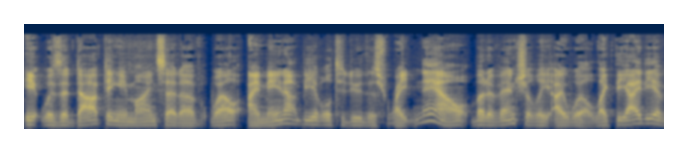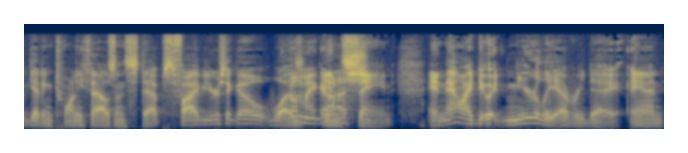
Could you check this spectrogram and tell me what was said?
it was adopting a mindset of, well, I may not be able to do this right now, but eventually I will. Like the idea of getting 20,000 steps five years ago was Oh my gosh. insane. And now I do it nearly every day. And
